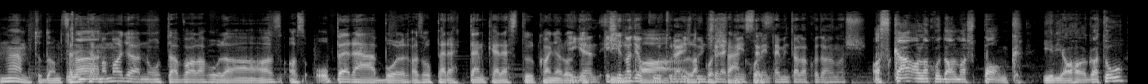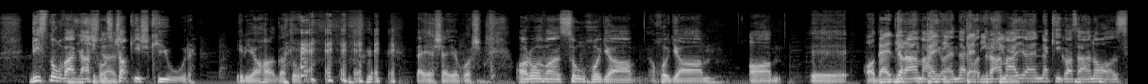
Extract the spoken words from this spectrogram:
Nem tudom, szerintem Na. a magyar nóta valahol a- az, az operából, az operetten keresztül kanyarodik Igen, és egy nagyobb a kulturális bűncselekmény szerintem, mint a lakodalmas. A ska a lakodalmas punk, írja a hallgató. Disznóvágáshoz igaz. csak is cure, írja a hallgató. Teljesen jogos. Arról van szó, hogy a, hogy a, a, a, Pedig- drámája, pedig- ennek, a pedig drámája ennek igazán az,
